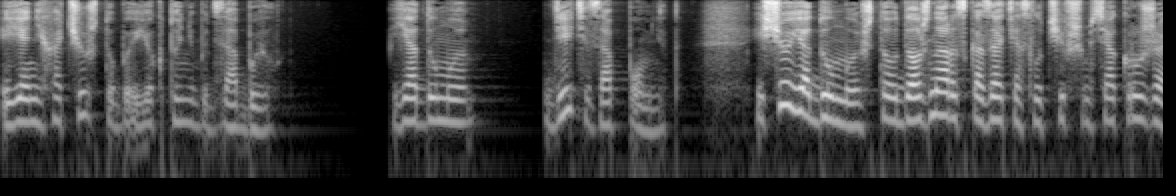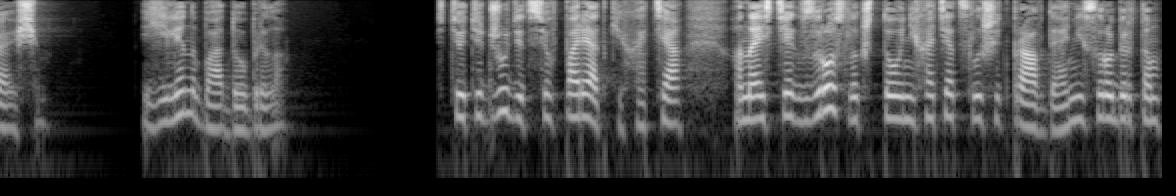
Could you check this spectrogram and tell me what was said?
И я не хочу, чтобы ее кто-нибудь забыл. Я думаю, дети запомнят. Еще я думаю, что должна рассказать о случившемся окружающим. Елена бы одобрила. С тетей Джудит все в порядке, хотя она из тех взрослых, что не хотят слышать правды. Они с Робертом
